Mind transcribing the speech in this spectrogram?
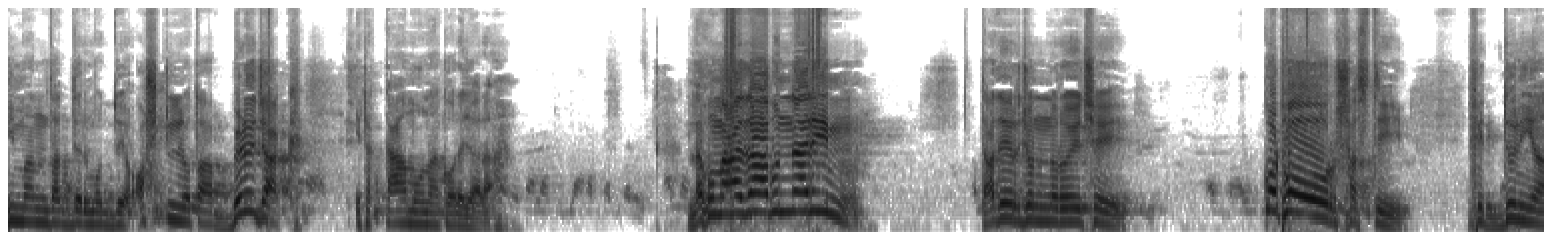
ইমানদারদের মধ্যে অশ্লীলতা বেড়ে যাক, এটা কামনা করে যারা। তাদের জন্য রয়েছে কঠোর শাস্তি দুনিয়া,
